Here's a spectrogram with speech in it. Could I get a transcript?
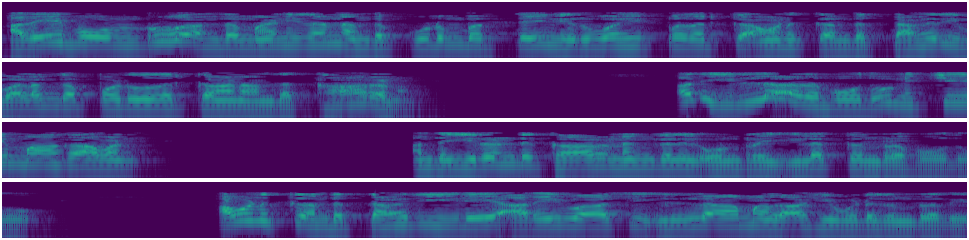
அதே போன்று அந்த மனிதன் அந்த குடும்பத்தை நிர்வகிப்பதற்கு அவனுக்கு அந்த தகுதி வழங்கப்படுவதற்கான அந்த காரணம் அது இல்லாத போது நிச்சயமாக அவன் அந்த இரண்டு காரணங்களில் ஒன்றை இழக்கின்ற போது அவனுக்கு அந்த தகுதியிலே அரைவாசி இல்லாமல் ஆகிவிடுகின்றது.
